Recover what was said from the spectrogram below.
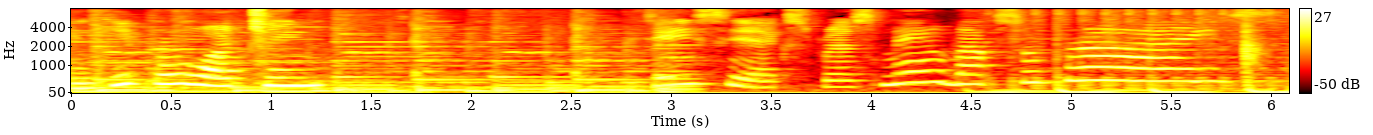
Thank you for watching. JC Express Mailbox Surprise!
